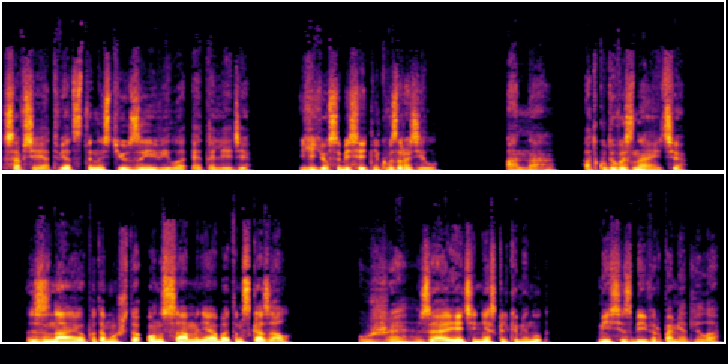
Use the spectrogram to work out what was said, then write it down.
со всей ответственностью заявила эта леди. Ее собеседник возразил. «Она? Откуда вы знаете?» «Знаю, потому что он сам мне об этом сказал». «Уже? За эти несколько минут?» Миссис Бивер помедлила.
